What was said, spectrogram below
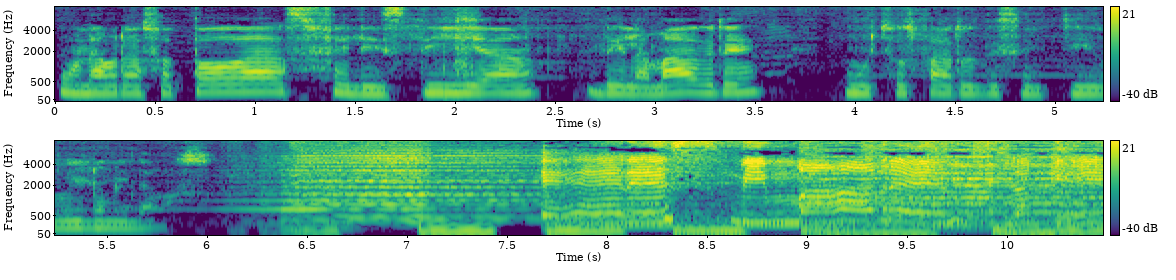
Un abrazo a todas, feliz día de la madre, muchos faros de sentido iluminados. Eres mi madre, la que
